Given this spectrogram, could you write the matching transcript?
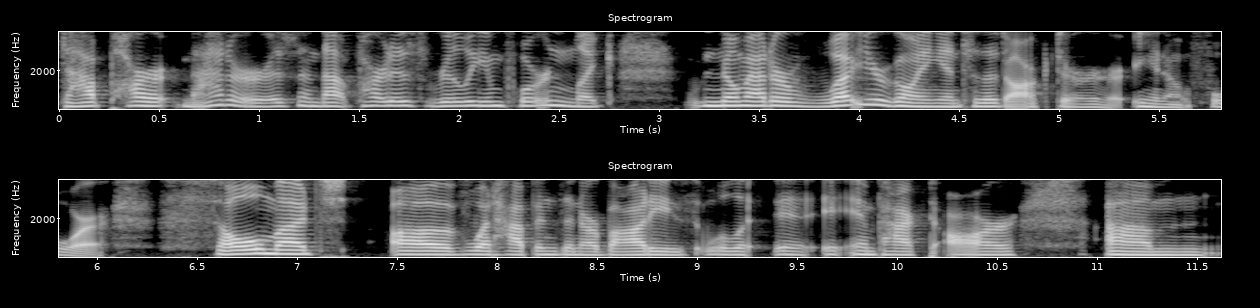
that part matters and that part is really important like no matter what you're going into the doctor you know for so much of what happens in our bodies will i- impact our um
